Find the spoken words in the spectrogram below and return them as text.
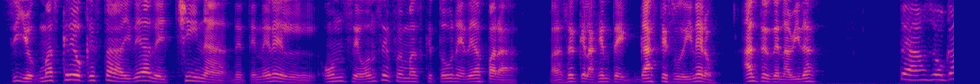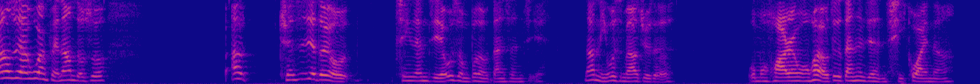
Sí, yo más creo que esta idea de China de tener el 11-11 fue más que todo una idea para, para hacer que la gente gaste su dinero antes de Navidad. 对啊，所以我刚刚就在问 Fernando 说，啊，全世界都有情人节，为什么不能有单身节？那你为什么要觉得我们华人文化有这个单身节很奇怪呢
